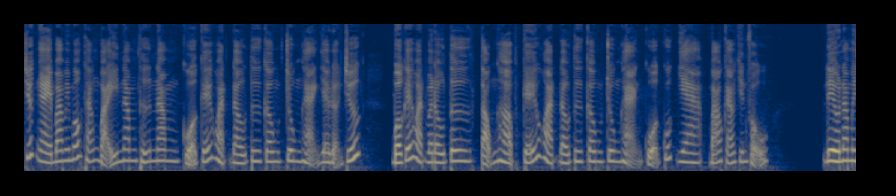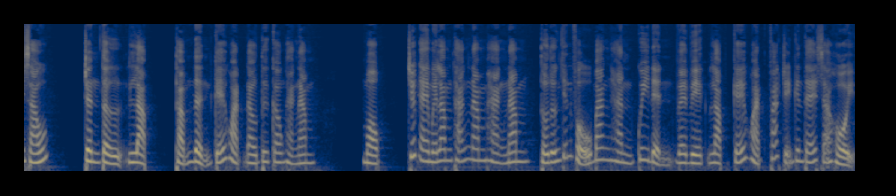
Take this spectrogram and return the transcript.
Trước ngày 31 tháng 7 năm thứ năm của kế hoạch đầu tư công trung hạn giai đoạn trước, Bộ Kế hoạch và Đầu tư tổng hợp kế hoạch đầu tư công trung hạn của quốc gia báo cáo chính phủ. Điều 56. Trình tự lập thẩm định kế hoạch đầu tư công hàng năm. 1. Trước ngày 15 tháng 5 hàng năm, Thủ tướng Chính phủ ban hành quy định về việc lập kế hoạch phát triển kinh tế xã hội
